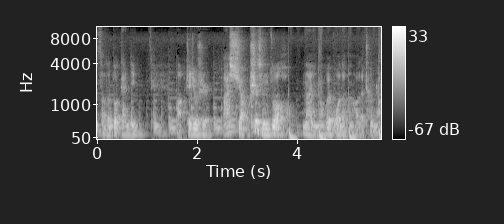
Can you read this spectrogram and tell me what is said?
扫得多干净。好，这就是把小事情做好，那也能会获得很好的成长。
